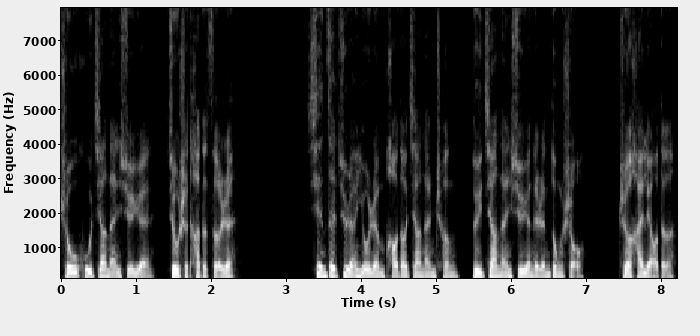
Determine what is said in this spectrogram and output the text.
守护迦南学院就是他的责任。现在居然有人跑到迦南城对迦南学院的人动手，这还了得？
